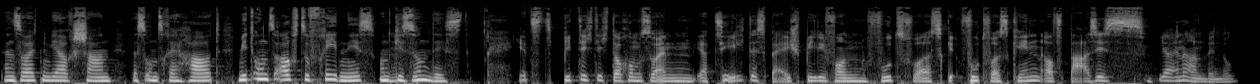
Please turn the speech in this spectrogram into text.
dann sollten wir auch schauen, dass unsere Haut mit uns auch zufrieden ist und mhm. gesund ist. Jetzt bitte ich dich doch um so ein erzähltes Beispiel von Food for, Food for Skin auf Basis ja, einer Anwendung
